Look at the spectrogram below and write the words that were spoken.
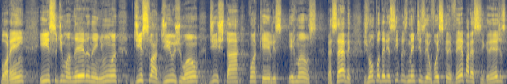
Porém, isso de maneira nenhuma dissuadiu João de estar com aqueles irmãos. Percebe? João poderia simplesmente dizer: Eu vou escrever para essas igrejas,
